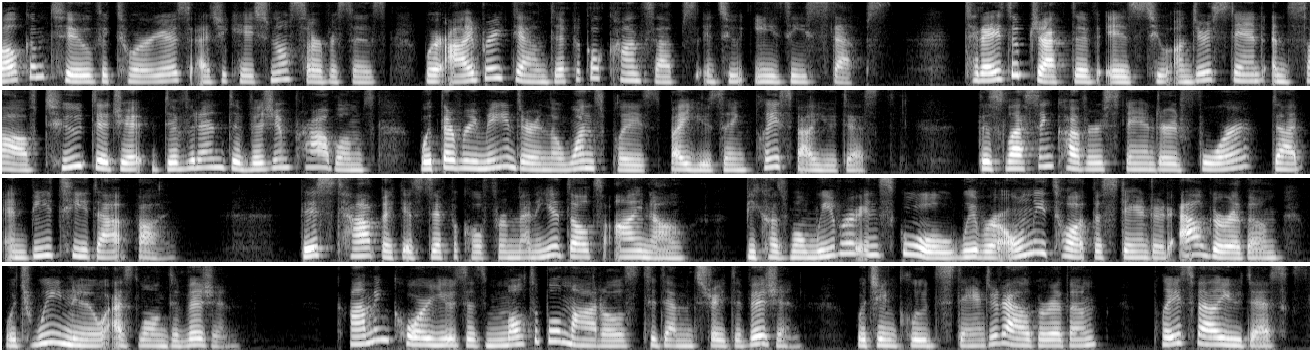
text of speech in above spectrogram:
Welcome to Victoria's Educational Services, where I break down difficult concepts into easy steps. Today's objective is to understand and solve two digit dividend division problems with the remainder in the ones place by using place value disks. This lesson covers standard 4.NBT.5. This topic is difficult for many adults I know because when we were in school, we were only taught the standard algorithm, which we knew as long division. Common Core uses multiple models to demonstrate division, which includes standard algorithm, place value disks,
